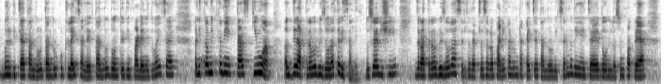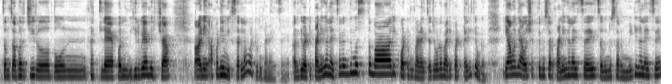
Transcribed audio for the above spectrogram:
भर घेतला तांदूळ. तांदूळ कुठलाही चालेल. तांदूळ दोन ते तीन पाण्याने धुवायचा आहे. आणि कमीत कमी एक तास किंवा अगदी रात्रभर भिजवला तरी चालेल. दुसऱ्या दिवशी जर रात्रभर भिजवलं असेल तर त्यातलं सगळं पाणी काढून टाकायचं आहे. तांदूळ मिक्सरमध्ये घ्यायचं आहे. दोन लसूण पाकळ्या चमचाभर जिरं दोन घातल्या आपण हिरव्या मिरच्या आणि आपण हे मिक्सरला वाटून काढायचं आहे. अर्धी वाटी पाणी घालायचं आणि अगदी मस्त बारीक वाटून काढायचं जेवढं बारीक वाटता येईल तेवढं. यामध्ये आवश्यकतेनुसार पाणी घालायचं आहे. चवीनुसार मीठ घालायचं आहे.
